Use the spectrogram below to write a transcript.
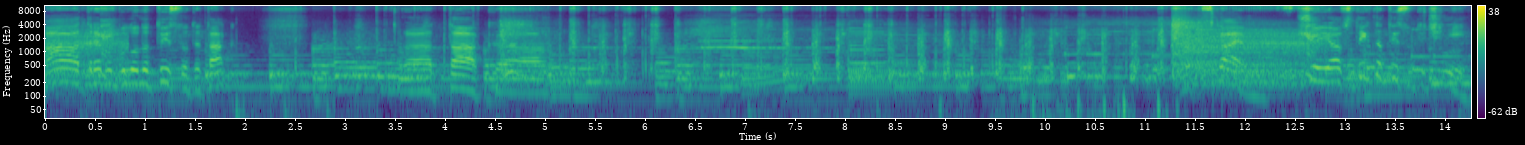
А, треба було натиснути, так? Е, так. Е... Натискаємо. Що, я встиг натиснути чи ні?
